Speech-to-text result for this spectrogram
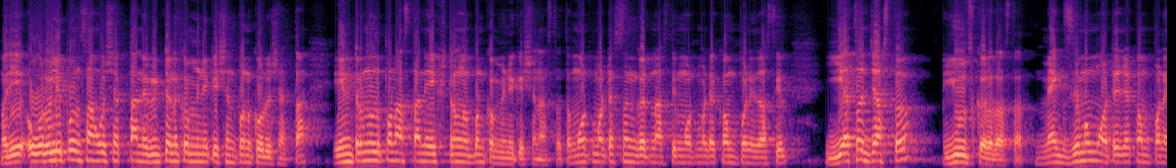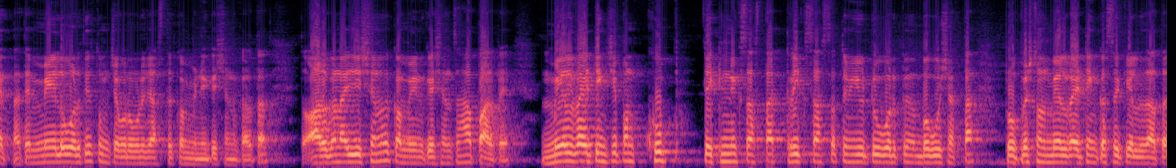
म्हणजे ओरली पण सांगू शकता आणि रिटर्न कम्युनिकेशन पण करू शकता. इंटरनल पण असतं आणि एक्सटर्नल पण कम्युनिकेशन असतं. तर मोठमोठ्या संघटना असतील मोठमोठ्या कंपनीज असतील याचा जास्त यूज करत असतात. मॅक्झिमम मोठ्या ज्या कंपन्या आहेत ना त्या मेलवरती तुमच्या बरोबर जास्त कम्युनिकेशन करतात. तर ऑर्गनायझेशनल कम्युनिकेशनचा हा पार्ट आहे. मेल रायटिंगची पण खूप टेक्निक्स असतात ट्रिक्स असतात. तुम्ही युट्यूबवर बघू शकता. प्रोफेशनल मेल रायटिंग कसं केलं जातं.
